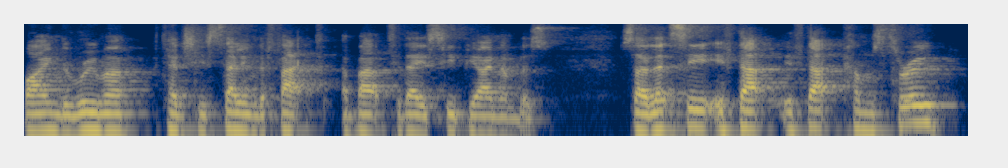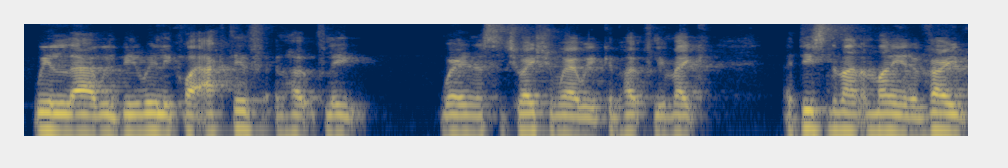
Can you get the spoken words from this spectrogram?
buying the rumor, potentially selling the fact about today's CPI numbers. So let's see if that if that comes through. We'll uh, we'll be really quite active, and hopefully we're in a situation where we can hopefully make a decent amount of money in a very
